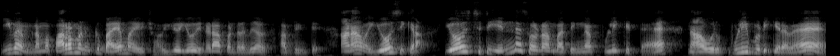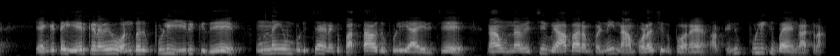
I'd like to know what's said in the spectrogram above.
இவன் நம்ம பரமனுக்கு பயமாயிருச்சு. ஐயோயோ என்னடா பண்ணுறது அப்படின்ட்டு. ஆனால் அவன் யோசிக்கிறான். யோசிச்சுட்டு என்ன சொல்கிறான் பார்த்தீங்கன்னா புளிக்கிட்ட நான் ஒரு புலி பிடிக்கிறவன். என்கிட்ட ஏற்கனவே ஒன்பது புலி இருக்குது. உன்னையும் பிடிச்சா எனக்கு பத்தாவது புலி ஆயிடுச்சு நான் உன்னை வச்சு வியாபாரம் பண்ணி நான் பொழைச்சிக்க போகிறேன் அப்படின்னு புலிக்கு பயம் காட்டுறான்.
